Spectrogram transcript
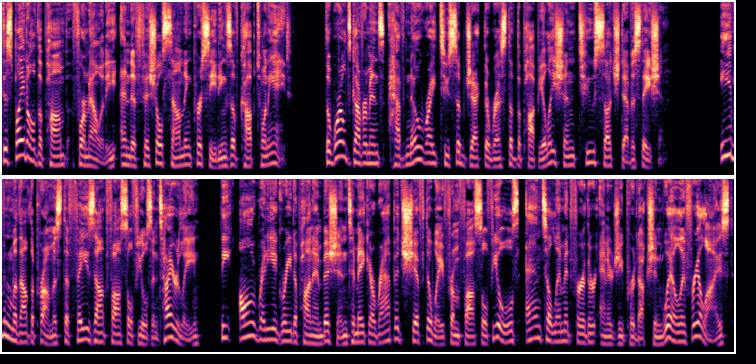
Despite all the pomp, formality, and official sounding proceedings of COP28, the world's governments have no right to subject the rest of the population to such devastation. Even without the promise to phase out fossil fuels entirely, the already agreed upon ambition to make a rapid shift away from fossil fuels and to limit further energy production will, if realized,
